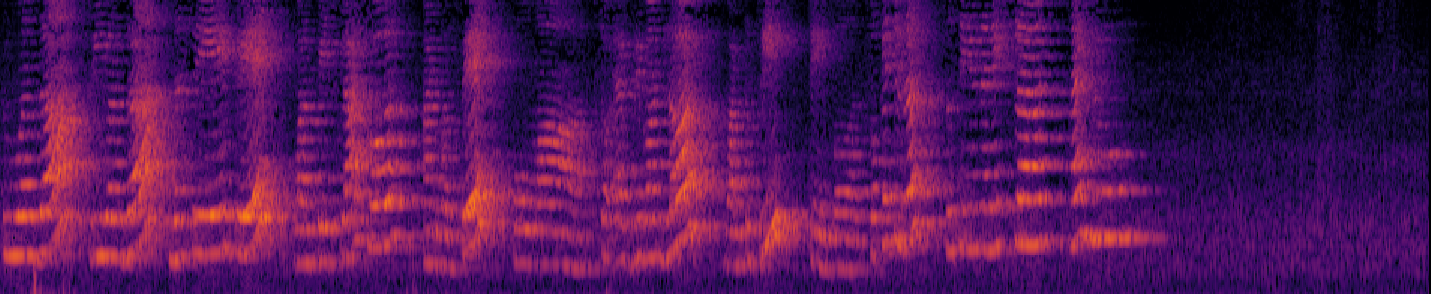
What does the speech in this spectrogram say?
Two ones are, are the same page. One page class work and one page homework. So everyone learn one, two, three tables. Okay children? So see you in the next class. Thank you.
